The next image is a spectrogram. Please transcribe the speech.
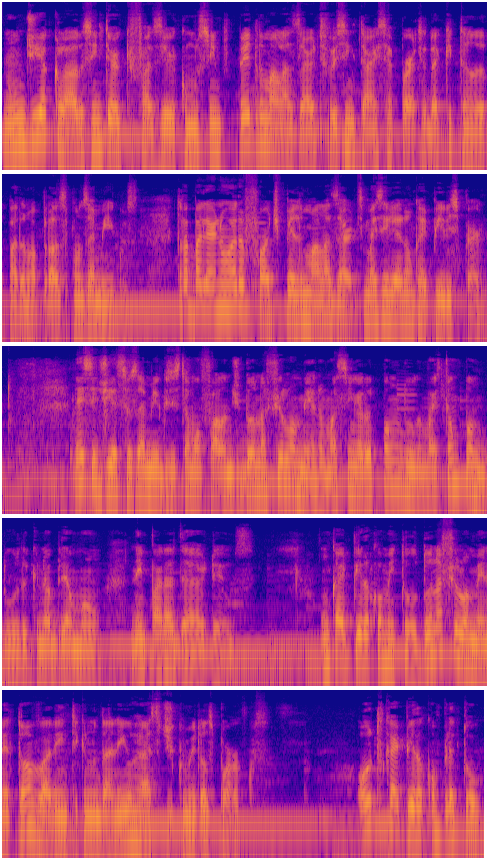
Num dia claro, sem ter o que fazer, como sempre, Pedro Malazarte foi sentar-se à porta da quitanda para uma prosa com os amigos. Trabalhar não era forte Pedro Malazarte, mas ele era um caipira esperto. Nesse dia, seus amigos estavam falando de Dona Filomena, uma senhora pão dura, mas tão pão dura que não abria mão nem para dar Deus. Um caipira comentou: Dona Filomena é tão avarenta que não dá nem o resto de comer aos porcos. Outro caipira completou:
